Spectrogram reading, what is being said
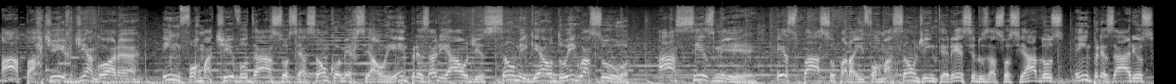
A partir de agora, informativo da Associação Comercial e Empresarial de São Miguel do Iguaçu, a CISME. Espaço para informação de interesse dos associados, empresários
